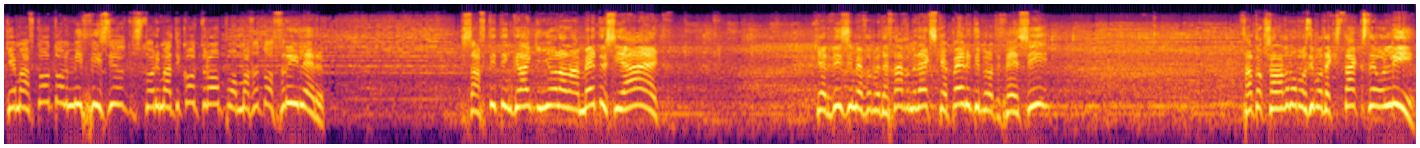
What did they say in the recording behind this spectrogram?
Και με αυτόν τον μυθιστορηματικό τρόπο, με αυτό το θρίλερ, σε αυτή την Grand Guignol αναμέτρηση η ΑΕΚ κερδίζει με 77-76 και παίρνει την πρώτη θέση. Θα το ξαναδούμε οπωσδήποτε. Κοιτάξτε ο Λί.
